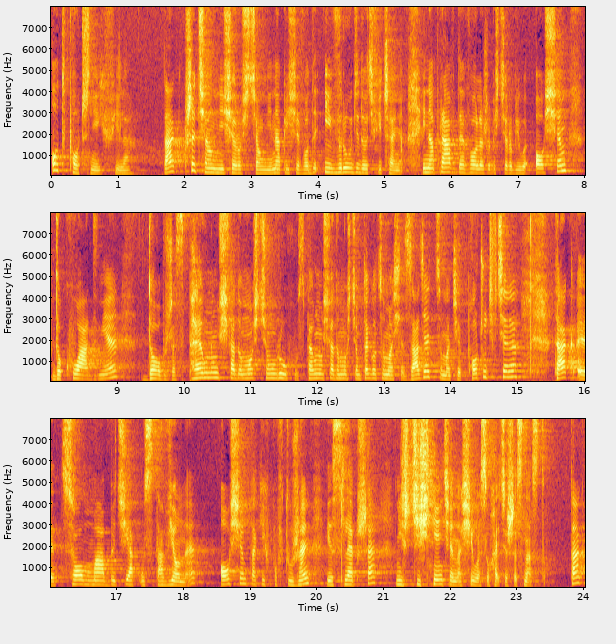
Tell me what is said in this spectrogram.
odpocznij chwilę. Tak? Przeciągnij się, rozciągnij, napij się wody i wróć do ćwiczenia. I naprawdę wolę, żebyście robiły 8 dokładnie, dobrze, z pełną świadomością ruchu, z pełną świadomością tego, co ma się zadziać, co macie poczuć w ciele, tak? Y, co ma być jak ustawione. 8 takich powtórzeń jest lepsze niż ciśnięcie na siłę, słuchajcie, 16. Tak?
